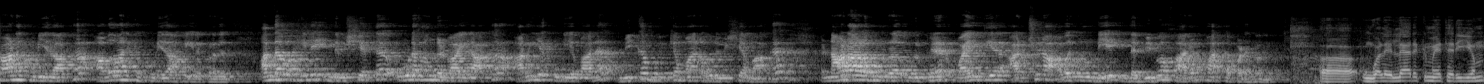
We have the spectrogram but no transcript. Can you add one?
காணக்கூடியதாக அவதானிக்கக்கூடியதாக இருக்கிறது. அந்த வகையிலே இந்த விஷயத்தை ஊடகங்கள் வாயிலாக அறியக்கூடியமான மிக முக்கியமான ஒரு விஷயமாக நாடாளுமன்ற உறுப்பினர் வைத்தியர் அர்ச்சுனா அவர்களுடைய இந்த விவகாரம் பார்க்கப்படுகிறது. உங்கள் எல்லாருக்குமே தெரியும்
